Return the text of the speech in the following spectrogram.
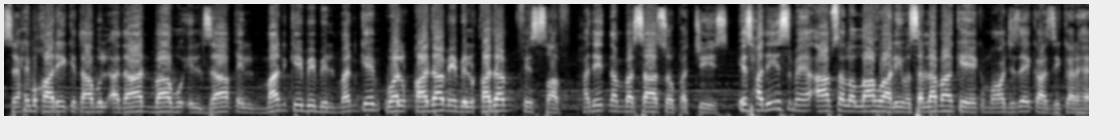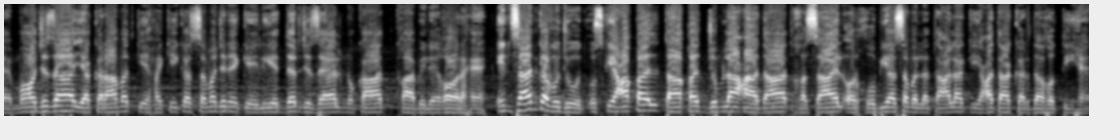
صحیح بخاری کتاب الادان باب الزاق المنکب بالمنکب والقدم بالقدم فی الصف۔ حدیث نمبر 725 اس حدیث میں آپ صلی اللہ علیہ وسلم کے ایک معجزے کا ذکر ہے۔ معجزہ یا کرامت کی حقیقت سمجھنے کے لیے درج ذیل نکات قابل غور ہے۔ انسان کا وجود، اس کی عقل طاقت، جملہ، عادات، خسائل اور خوبیاں سب اللہ تعالیٰ کی عطا کردہ ہوتی ہیں۔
